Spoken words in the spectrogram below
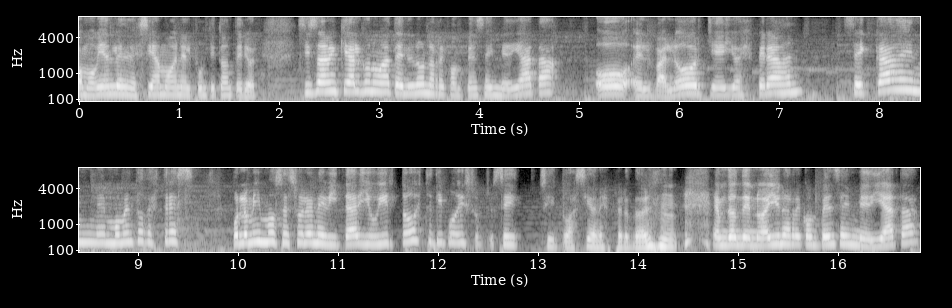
como bien les decíamos en el puntito anterior. Si saben que algo no va a tener una recompensa inmediata o el valor que ellos esperaban, se caen en momentos de estrés. Por lo mismo se suelen evitar y huir todo este tipo de situaciones, perdón, en donde no hay una recompensa inmediata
